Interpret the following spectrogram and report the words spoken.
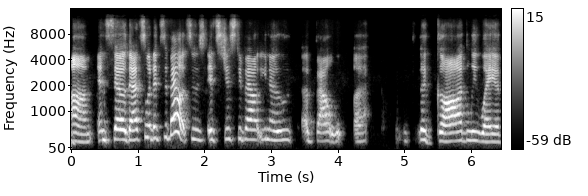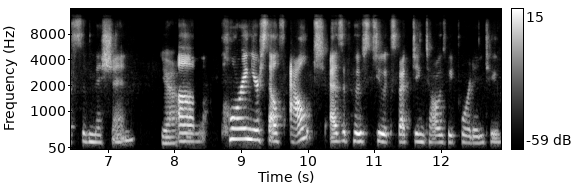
um and so that's what it's about so it's, it's just about you know about uh, the godly way of submission yeah. um pouring yourself out as opposed to expecting to always be poured into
